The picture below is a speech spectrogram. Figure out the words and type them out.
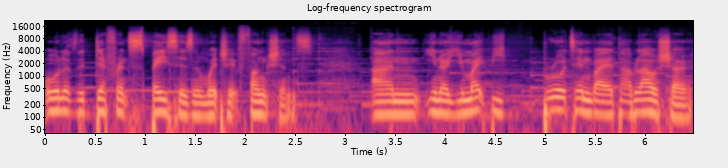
all of the different spaces in which it functions, and you know you might be brought in by a tablao show,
